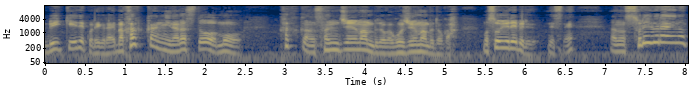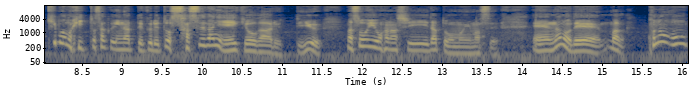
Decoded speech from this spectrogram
累計でこれぐらい。まあ、各巻にならすと、もう、各巻30万部とか50万部とか、もうそういうレベルですね。あの、それぐらいの規模のヒット作になってくると、さすがに影響があるっていう、まあ、そういうお話だと思います。えー、なので、まあ、この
